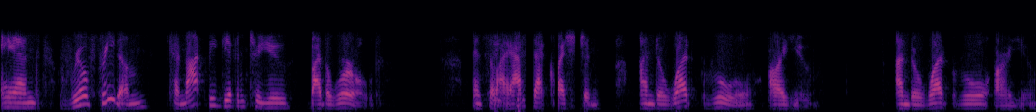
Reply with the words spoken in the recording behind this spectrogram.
And real freedom cannot be given to you by the world. And so I ask that question under what rule are you? Under what rule are you?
